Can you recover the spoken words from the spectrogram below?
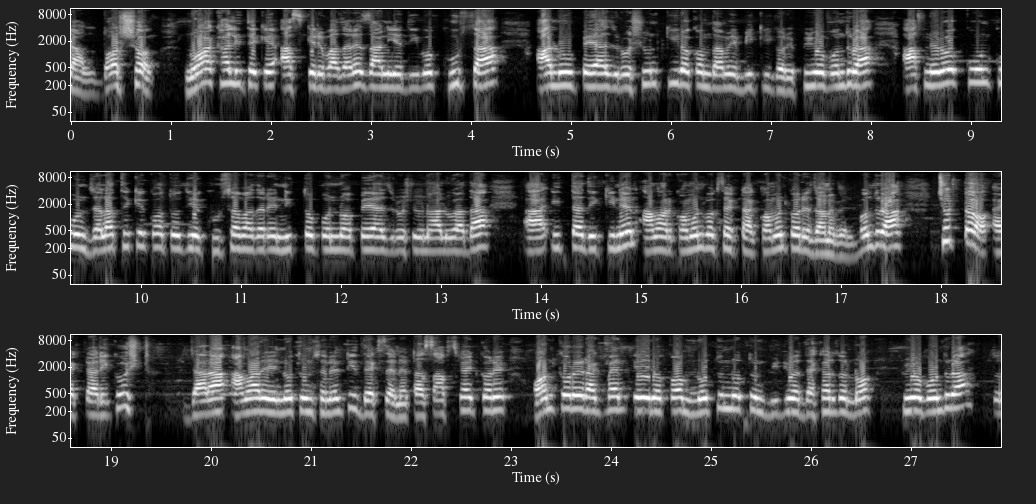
সাল। দর্শক, নোয়াখালী থেকে আজকের বাজারে জানিয়ে দিব খুরসা আলু, পেঁয়াজ, রসুন কি রকম দামে বিক্রি করে? প্রিয় বন্ধুরা, আপনারও কোন কোন জেলা থেকে কত দিয়ে খুরসা বাজারে নিত্য পণ্য পেঁয়াজ, রসুন, আলু, আদা ইত্যাদি কিনেন, আমার কমেন্ট বক্সে একটা কমেন্ট করে জানাবেন। বন্ধুরা, ছোট্ট একটা রিকোয়েস্ট যারা আমার এই নতুন চ্যানেলটি দেখছেন, এটা সাবস্ক্রাইব করে অন করে রাখবেন। এই রকম নতুন নতুন ভিডিও দেখার জন্য। প্রিয় বন্ধুরা, তো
